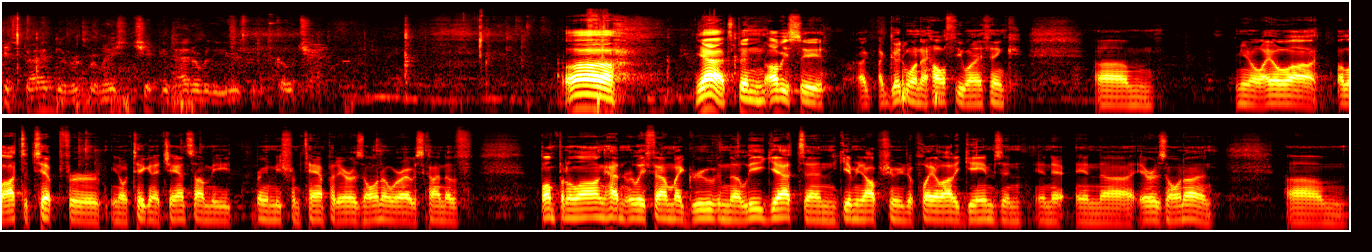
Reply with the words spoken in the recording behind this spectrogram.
describe the relationship you've had over the years with the coach? Uh, yeah, it's been obviously a, a good one, a healthy one, I think. Um, you know, I owe uh, a lot to Tip for, you know, taking a chance on me, bringing me from Tampa to Arizona where I was kind of bumping along, hadn't really found my groove in the league yet, and gave me the opportunity to play a lot of games in, in, in uh, Arizona. And um,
